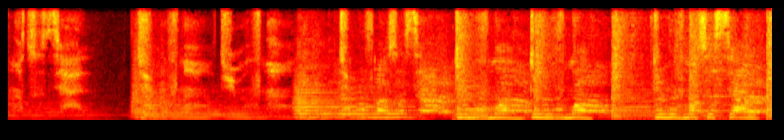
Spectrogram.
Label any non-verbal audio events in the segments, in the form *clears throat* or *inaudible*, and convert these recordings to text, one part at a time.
mouvement social. Du mouvement, du mouvement, du mouvement social. Du mouvement, du mouvement, du mouvement social.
